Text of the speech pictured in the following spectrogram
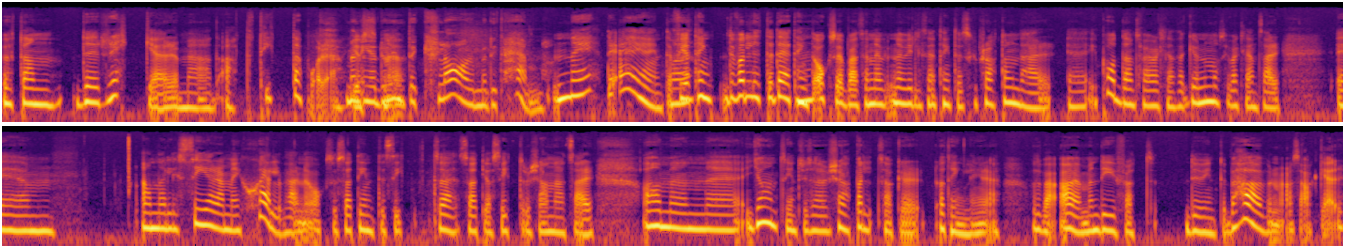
Utan det räcker med att titta på det Men är du nu. inte klar med ditt hem? Nej, det är jag inte. För jag tänkte, det var lite det jag tänkte också. Jag bara, så när, när vi liksom, jag tänkte att jag skulle prata om det här eh, i podden så var jag verkligen så här, gud, nu måste jag verkligen så här, ehm, analysera mig själv här nu också. Så att, inte sit, så att jag sitter och känner att så här, ah, men, eh, jag är inte så intresserad av att köpa saker och ting längre. Och så bara, ah, ja, men det är ju för att du inte behöver några saker.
